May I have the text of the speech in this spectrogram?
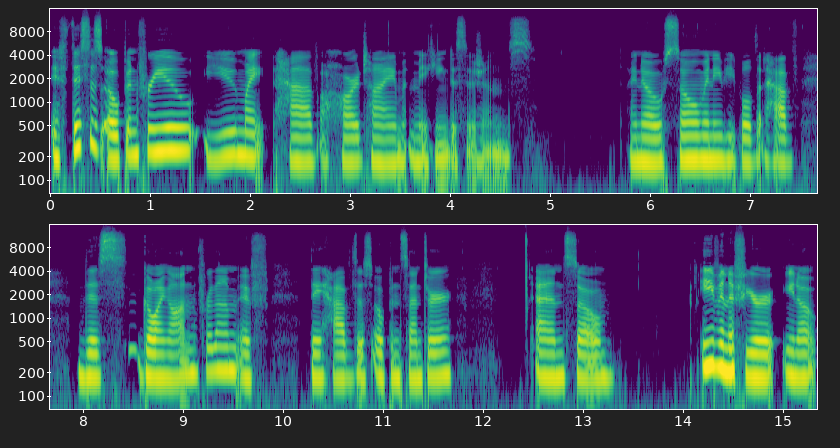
if this is open for you, you might have a hard time making decisions. I know so many people that have this going on for them if they have this open center. And so even if you're, you know,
